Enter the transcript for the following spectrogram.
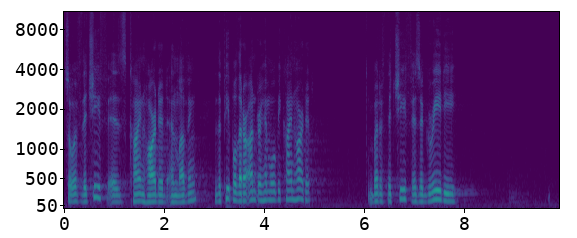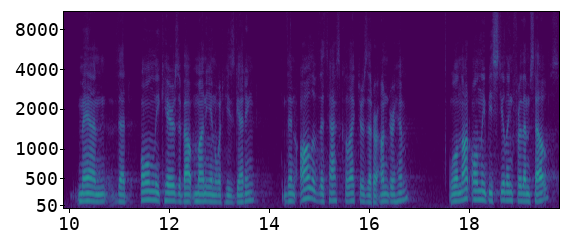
So if the chief is kind hearted and loving, the people that are under him will be kind hearted. But if the chief is a greedy man that only cares about money and what he's getting, then all of the tax collectors that are under him will not only be stealing for themselves,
